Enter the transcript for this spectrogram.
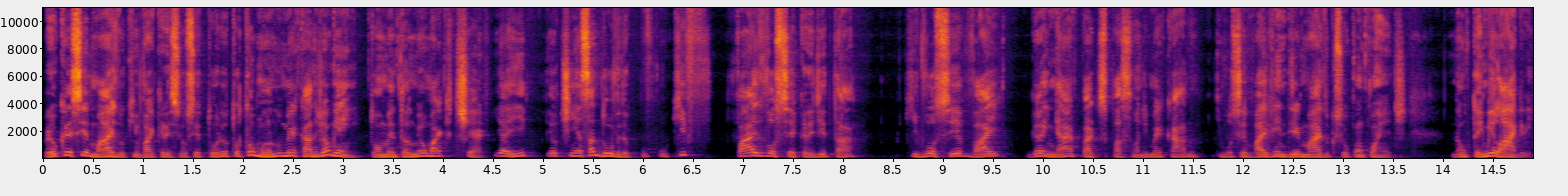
para eu crescer mais do que vai crescer o setor, eu estou tomando o mercado de alguém, estou aumentando meu market share. E aí eu tinha essa dúvida: o que faz você acreditar que você vai ganhar participação de mercado, que você vai vender mais do que o seu concorrente? Não tem milagre.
